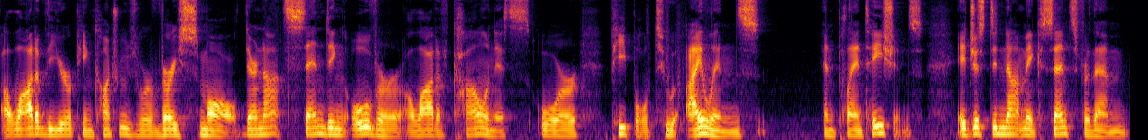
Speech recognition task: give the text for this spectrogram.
a lot of the European countries were very small. They're not sending over a lot of colonists or people to islands and plantations. It just did not make sense for them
